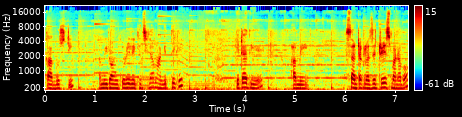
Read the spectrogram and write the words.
কাগজটি আমি রং করে রেখেছিলাম আগের থেকে। এটা দিয়ে আমি সান্টাক্লজের ড্রেস বানাবো।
